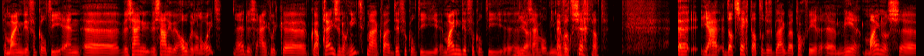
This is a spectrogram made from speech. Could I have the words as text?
De mining difficulty. En we, zijn nu, we staan nu weer hoger dan ooit. Hè, dus eigenlijk qua prijzen nog niet, maar qua difficulty, mining difficulty ja. zijn we opnieuw En wat hoger. zegt dat? Uh, ja, dat zegt dat er dus blijkbaar toch weer uh, meer miners uh,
